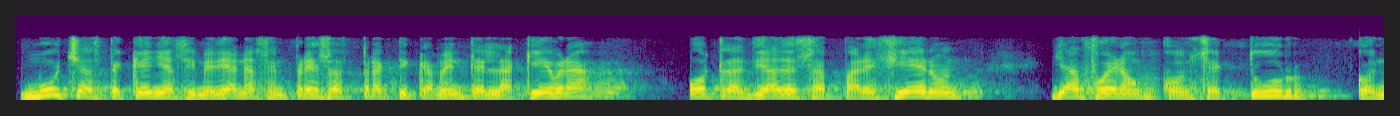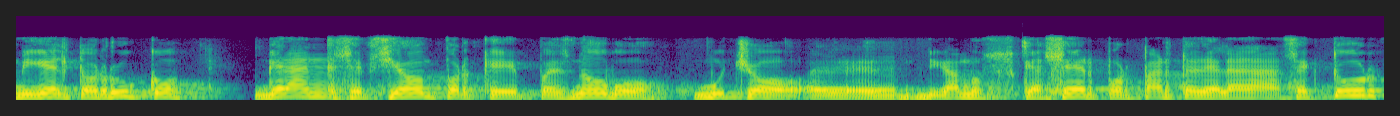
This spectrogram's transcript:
muchas pequeñas y medianas empresas prácticamente en la quiebra, otras ya desaparecieron, ya fueron con Sectur, con Miguel Torruco, gran excepción porque pues no hubo mucho, eh, digamos, que hacer por parte de la Sectur,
